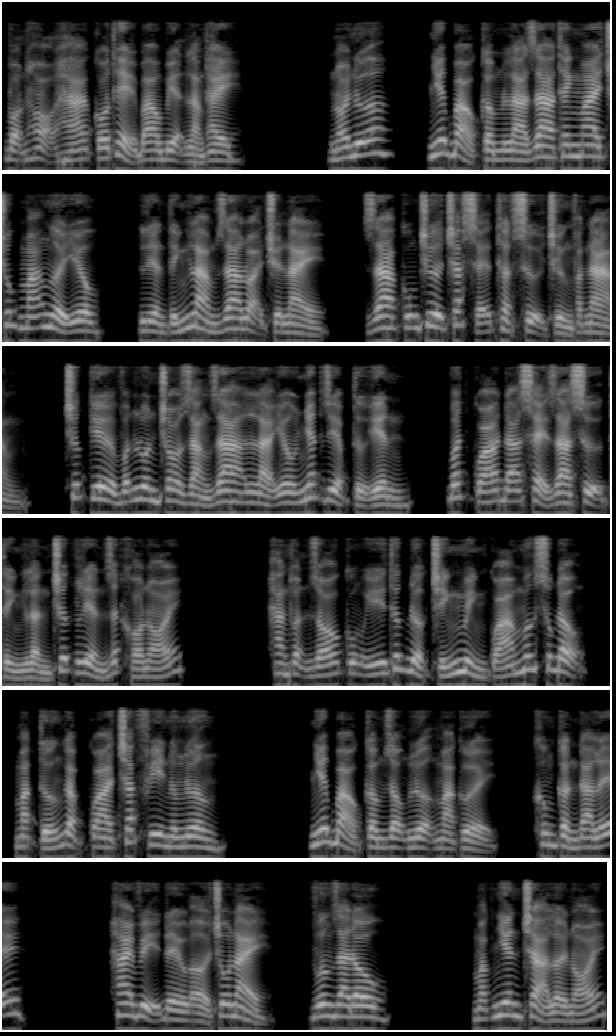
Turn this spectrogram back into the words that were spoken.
bọn họ há có thể bao biện làm thay. Nói nữa, nhiếp bảo cầm là gia thanh mai trúc mã người yêu, liền tính làm ra loại chuyện này, gia cũng chưa chắc sẽ thật sự trừng phạt nàng, trước kia vẫn luôn cho rằng gia là yêu nhất Diệp Tử Yên, bất quá đã xảy ra sự tình lần trước liền rất khó nói. Hàn thuận gió cũng ý thức được chính mình quá mức xúc động, mặt tướng gặp qua chắc phi nương nương. Nhiếp bảo cầm rộng lượng mà cười, không cần đa lễ. Hai vị đều ở chỗ này, vương gia đâu? Mặc nhiên trả lời nói,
